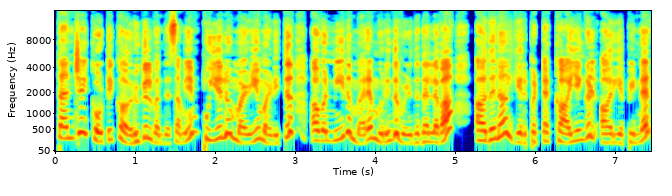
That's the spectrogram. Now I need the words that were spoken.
தஞ்சை கோட்டைக்கு அருகில் வந்த சமயம் புயலும் மழையும் அடித்து அவன் மீது மரம் முறிந்து விழுந்ததல்லவா? அதனால் ஏற்பட்ட காயங்கள் ஆறிய பின்னர்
